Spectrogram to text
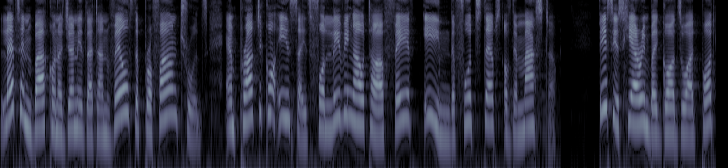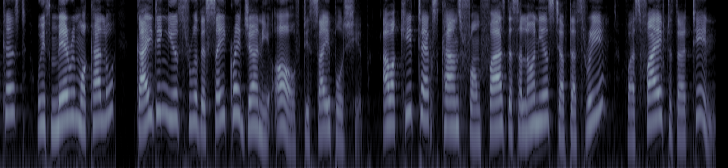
let's embark on a journey that unveils the profound truths and practical insights for living out our faith in the footsteps of the Master. This is Hearing by God's Word podcast with Mary Mokalu, guiding you through the sacred journey of discipleship. Our key text comes from 1 Thessalonians chapter 3, verse 5 to 13.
